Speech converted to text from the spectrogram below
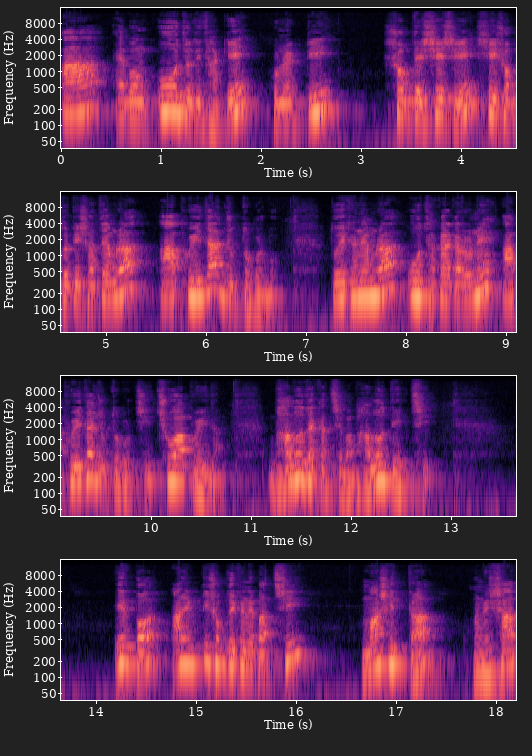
আ এবং ও যদি থাকে, কোনো একটি শব্দের শেষে সেই শব্দটির সাথে আমরা আফুইদা যুক্ত করব। তো এখানে আমরা ও থাকার কারণে আফুইদা যুক্ত করছি, ছোয়া ফুইদা। ভালো দেখাচ্ছে বা ভালো দেখছি। এরপর আরেকটি শব্দ এখানে পাচ্ছি, মাসিত্তা। মানে স্বাদ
